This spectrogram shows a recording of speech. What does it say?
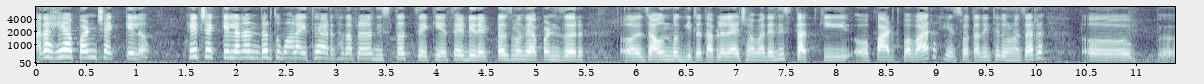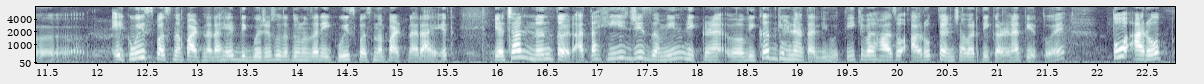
आता हे आपण चेक केलं. हे चेक केल्यानंतर तुम्हाला इथे अर्थात आपल्याला दिसतंच आहे की याचे डिरेक्टर्समध्ये आपण जर जाऊन बघितलं तर आपल्याला याच्यामध्ये दिसतात की पार्थ पवार हे स्वतः तिथे दोन हजार एकवीसपासनं पार्टनर आहेत दिग्विजयसुद्धा दोन हजार एकवीसपासनं पार्टनर आहेत. याच्यानंतर आता ही जी जमीन विकण्या विकत घेण्यात आली होती किंवा हा जो आरोप त्यांच्यावरती करण्यात येतोय तो आरोप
